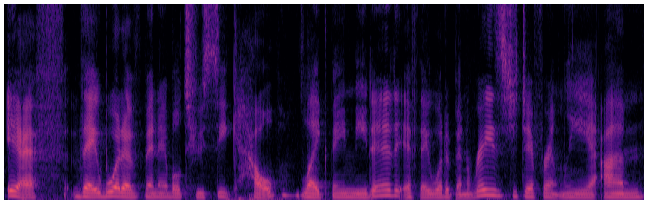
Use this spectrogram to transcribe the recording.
if they would have been able to seek help like they needed, if they would have been raised differently, um,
